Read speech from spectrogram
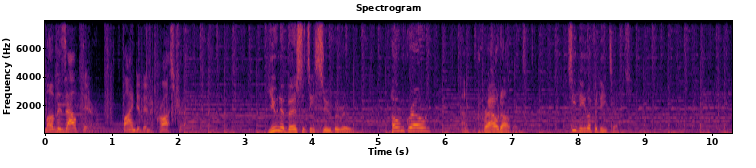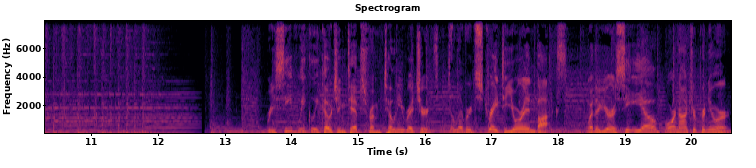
Love is out there. Find it in a Crosstrek. University Subaru. Homegrown and proud of it. See dealer for details. Receive weekly coaching tips from Tony Richards delivered straight to your inbox. Whether you're a CEO or an entrepreneur,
